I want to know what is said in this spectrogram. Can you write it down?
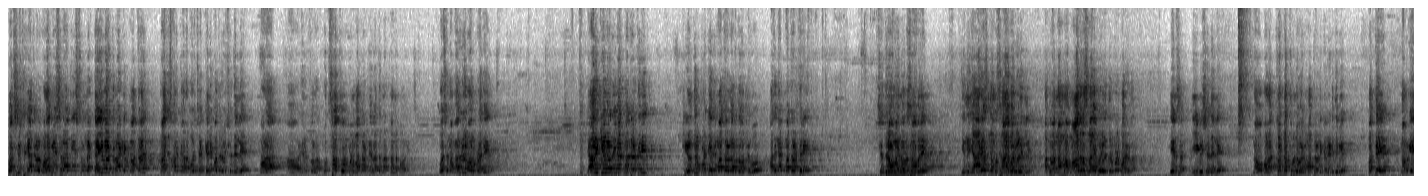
ಪರಿಶಿಷ್ಟ ಜಾತಿಗಳು ಒಳ ಮೀಸಲಾತಿ ಇಶ್ಯೂನ ಡೈವರ್ಟ್ ಮಾಡ್ಲಿಕ್ಕೆ ಮಾತ್ರ ರಾಜ್ಯ ಸರ್ಕಾರ ಬಹುಶಃ ಕೆಲಿಪತ್ರ ವಿಷಯದಲ್ಲಿ ಬಹಳ ಏನಂತಲ್ಲ, ಉತ್ಸಾಹ ತೋರ್ಕೊಂಡು ಮಾತಾಡ್ತೀರ ಅಂತ ನನ್ನ- ಭಾವನೆ. ಬಹುಶಃ ನಮ್ಮೆಲ್ಲರೂ ಭಾವನೆ ಕೂಡ ಅದೇ. ಯಾರು ಕೇಳೋದು ಯಾಕೆ ಮಾತಾಡ್ತೀರಿ? ಕೇಳ್ದ್ರು ಕೂಡ ಜಲ್ದಿ ಮಾತಾಡ್ಲಾರ್ದವ್ರು ನೀವು. ಅದನ್ನ ಯಾಕೆ ಮಾತಾಡ್ತೀರಿ? ಸಿದ್ದರಾಮಯ್ಯನವರು ಸಾಹೇಬರೇ ಇನ್ನು ಯಾರೇ ನಮ್ಮ ಸಾಹೇಬರುಗಳಿರಲಿ ಅಥವಾ ನಮ್ಮ ಮಾದರ ಸಾಹೇಬರುಗಳಿದ್ರು ಕೂಡ ಪರವಾಗಿಲ್ಲ. ಏನು ಸರ್? ಈ ವಿಷಯದಲ್ಲಿ ನಾವು ಬಹಳ ಕಂಡ ತುಂಡವಾಗಿ ಮಾತಾಡಲಿಕ್ಕೆ ನಡೀತೀವಿ ಮತ್ತೆ ನಮಗೆ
